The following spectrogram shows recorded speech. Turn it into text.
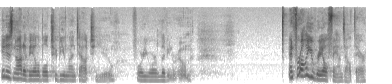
it is not available to be lent out to you for your living room. And for all you rail fans out there,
